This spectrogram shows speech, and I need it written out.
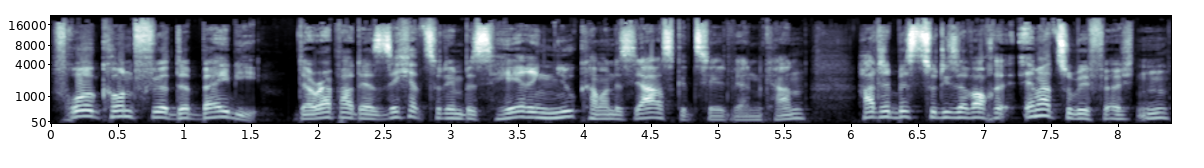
Frohe Kund für The Baby. Der Rapper, der sicher zu den bisherigen Newcomern des Jahres gezählt werden kann, hatte bis zu dieser Woche immer zu befürchten,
